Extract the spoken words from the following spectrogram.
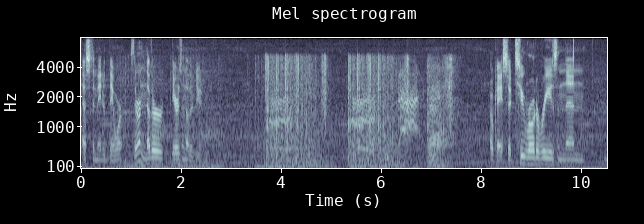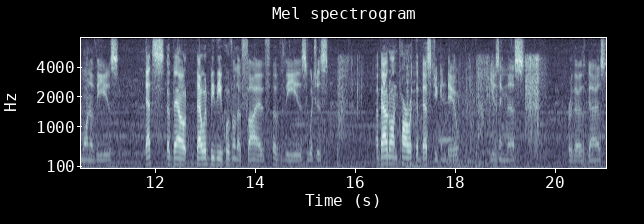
estimated they were. Is there another... There's another dude. Okay, so two rotaries and then one of these. That's about, that would be the equivalent of five of these, which is about on par with the best you can do. using this for those guys.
